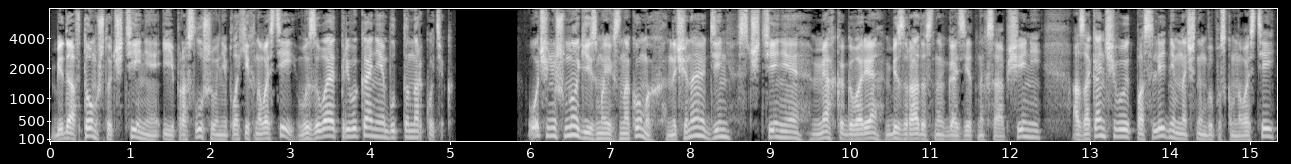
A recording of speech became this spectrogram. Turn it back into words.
Беда в том, что чтение и прослушивание плохих новостей вызывает привыкание будто наркотик. Очень уж многие из моих знакомых начинают день с чтения, мягко говоря, безрадостных газетных сообщений, а заканчивают последним ночным выпуском новостей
